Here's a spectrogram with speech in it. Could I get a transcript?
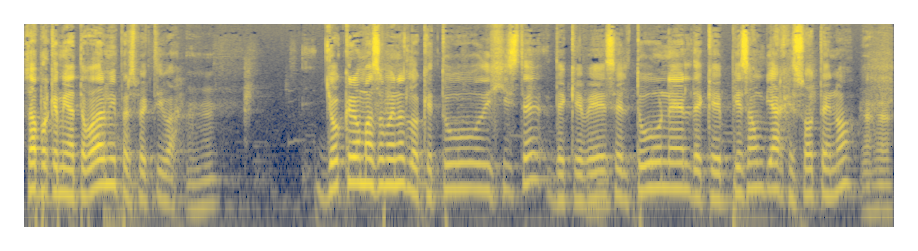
O sea, porque mira, te voy a dar mi perspectiva. Yo creo más o menos lo que tú dijiste, de que ves el túnel, de que empieza un viajezote, ¿no? Ajá.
